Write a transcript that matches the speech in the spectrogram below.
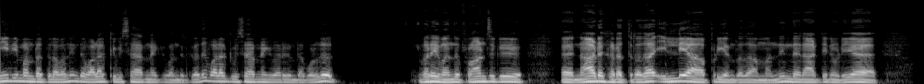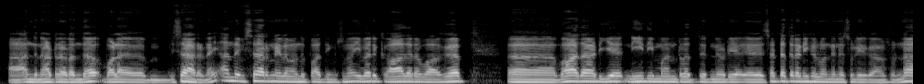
நீதிமன்றத்தில் வந்து இந்த வழக்கு விசாரணைக்கு வந்திருக்கிறது. வழக்கு விசாரணைக்கு வருகின்ற பொழுது இவரை வந்து பிரான்ஸுக்கு நாடு கடத்துறதா இல்லையா அப்படி என்றதாம் வந்து இந்த நாட்டினுடைய அந்த நாட்டில் நடந்த வள விசாரணை. அந்த விசாரணையில் வந்து பார்த்தீங்கன்னு சொன்னால் இவருக்கு ஆதரவாக வாதாடிய நீதிமன்றத்தினுடைய சட்டத்திறணிகள் வந்து என்ன சொல்லியிருக்காங்கன்னு சொன்னா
